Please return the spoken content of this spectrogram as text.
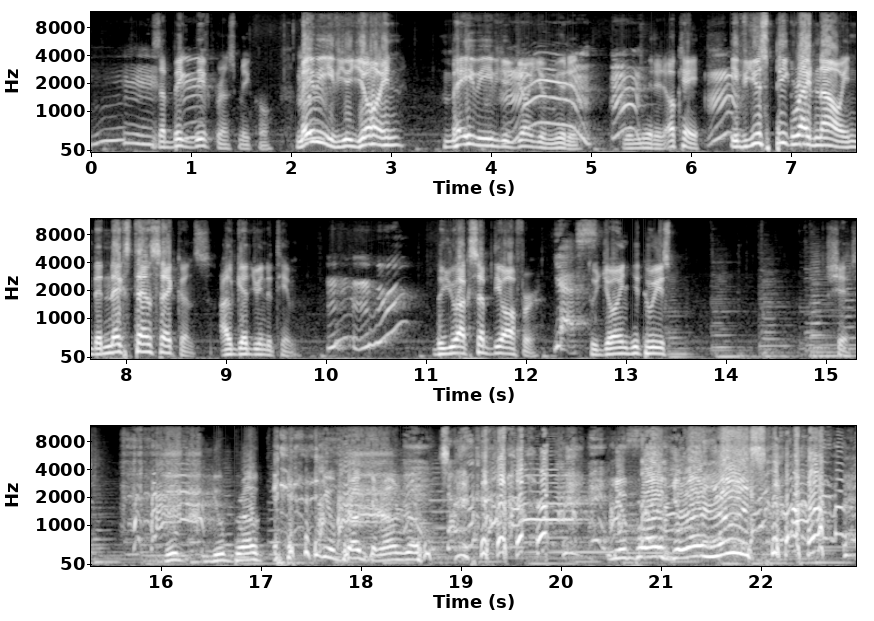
It's a big difference, Miko. Maybe if you join, maybe if you join, you're muted. You're muted. Okay, if you speak right now in the next 10 seconds, I'll get you in the team. Do you accept the offer Yes. to join G2E's? Shit. You you broke you broke your own rules. you broke your own rules.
